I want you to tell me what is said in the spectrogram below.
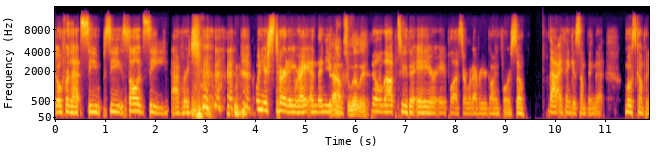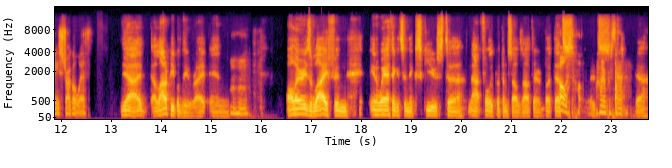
go for that C C solid C average when you're starting, right? And then you yeah, can absolutely build up to the A or A plus or whatever you're going for. So that I think is something that most companies struggle with. Yeah, I, a lot of people do, right? And mm-hmm. all areas of life and in a way i think it's an excuse to not fully put themselves out there but that's oh 100% yeah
